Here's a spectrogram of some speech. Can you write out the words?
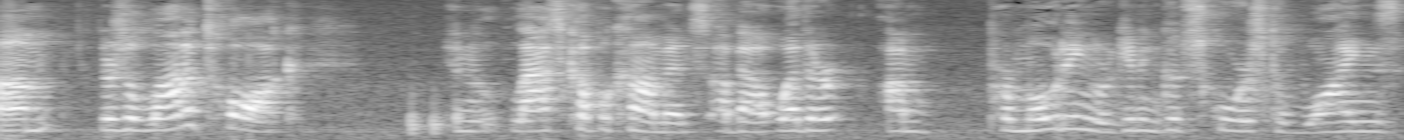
Um, there's a lot of talk in the last couple comments about whether I'm promoting or giving good scores to wines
